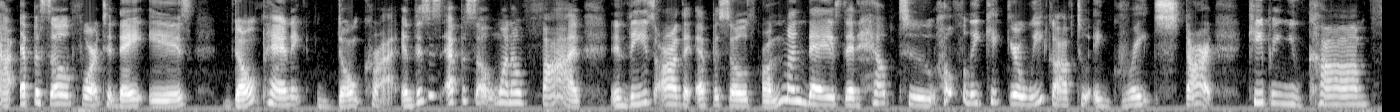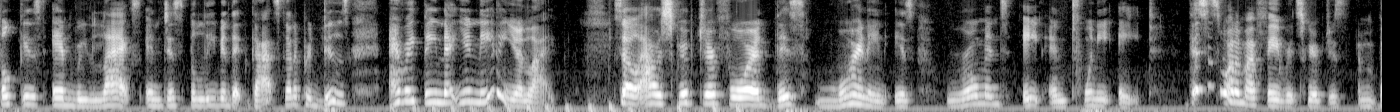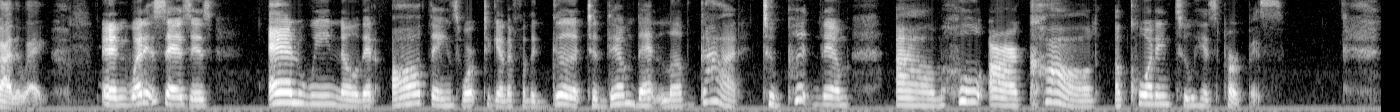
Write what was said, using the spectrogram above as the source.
our episode for today is Don't Panic, Don't Cry. And this is episode 105. And these are the episodes on Mondays that help to hopefully kick your week off to a great start, keeping you calm, focused, and relaxed, and just believing that God's going to produce everything that you need in your life. So, our scripture for this morning is Romans 8 and 28. This is one of my favorite scriptures, by the way. And what it says is, and we know that all things work together for the good to them that love God, to put them um, who are called according to his purpose.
